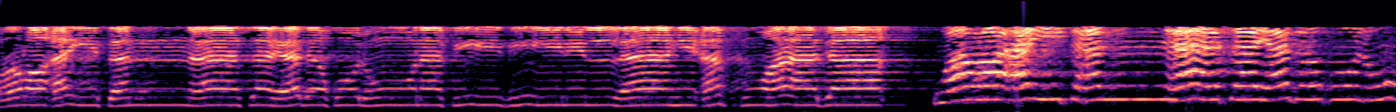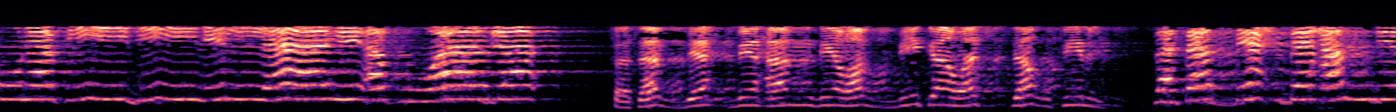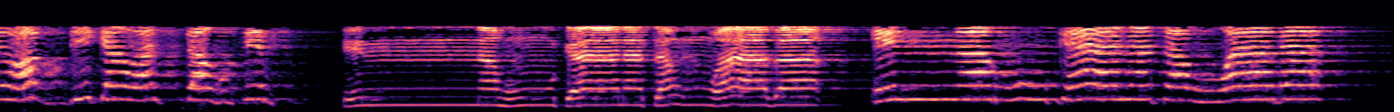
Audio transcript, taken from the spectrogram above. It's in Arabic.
ورأيت الناس يدخلون في دين الله أفواجا ورأيت الناس يدخلون في دين الله أفواجا فسبح بحمد ربك واستغفر فسبح بحمد إنه كان توابا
